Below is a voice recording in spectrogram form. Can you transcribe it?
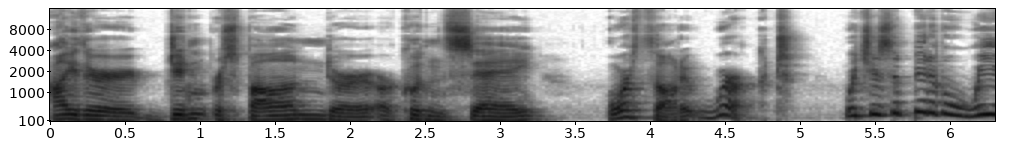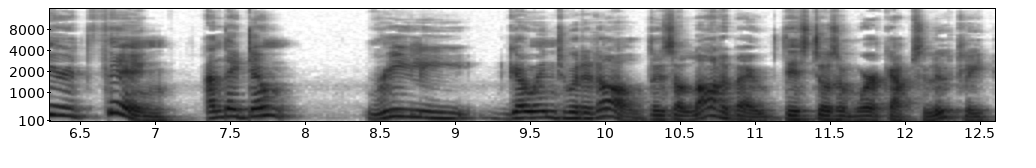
either didn't respond or, or couldn't say or thought it worked, which is a bit of a weird thing, and they don't really go into it at all. There's a lot about this doesn't work absolutely,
